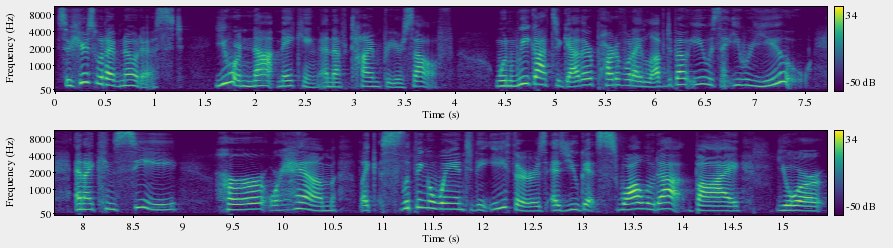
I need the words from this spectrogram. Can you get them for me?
so here's what i've noticed. You are not making enough time for yourself. When we got together, part of what I loved about you is that you were you. And I can see her or him like slipping away into the ethers as you get swallowed up by your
